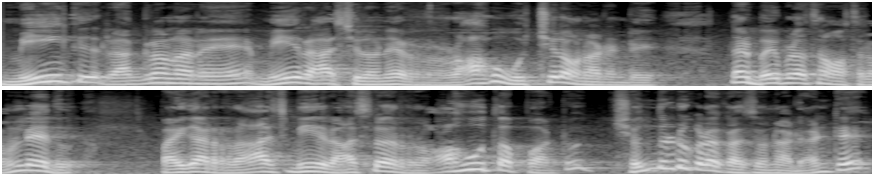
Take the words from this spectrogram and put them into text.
మీ లగ్నంలోనే మీ రాశిలోనే రాహు ఉచ్చిలో ఉన్నాడండి. దాన్ని భయపడాల్సిన అవసరం లేదు. పైగా రాశి మీ రాశిలో రాహుతో పాటు చంద్రుడు కూడా కలిసి ఉన్నాడు. అంటే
